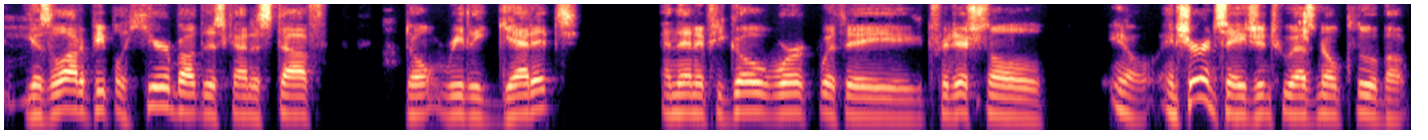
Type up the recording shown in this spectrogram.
Mhm. because a lot of people hear about this kind of stuff, don't really get it. And then if you go work with a traditional, you know, insurance agent who has no clue about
